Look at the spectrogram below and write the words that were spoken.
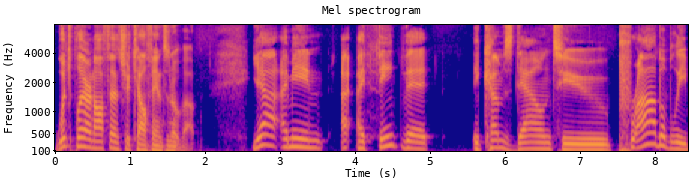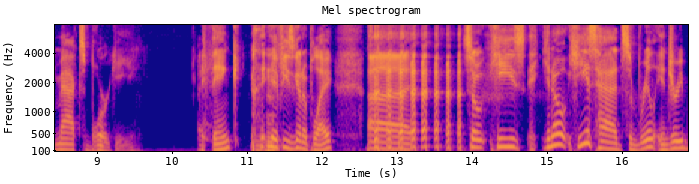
Which player on offense should Cal fans know about? Yeah, I mean, I, I think that it comes down to probably Max Borghi I think, mm-hmm. if he's going to play. Uh, so he's, you know, he has had some real injury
